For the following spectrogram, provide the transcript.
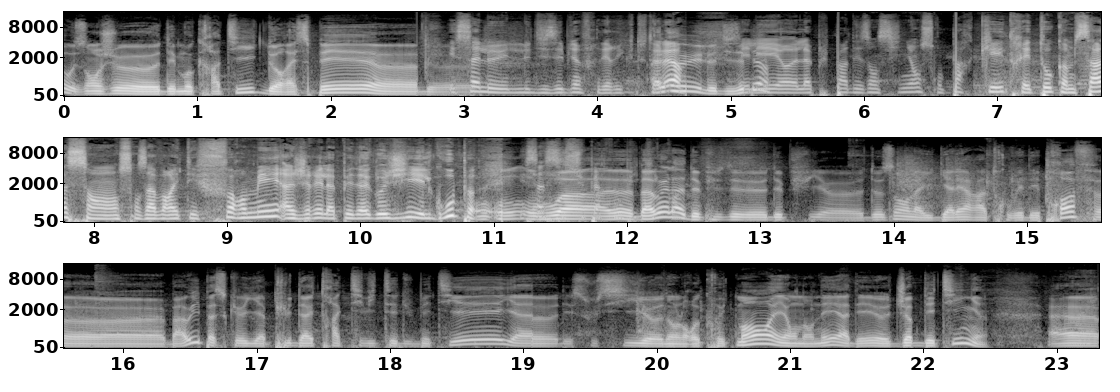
aux enjeux euh, démocratiques, de respect. euh, de- Et ça, le, le disait bien Frédéric tout à Ah l'heure. oui, il le disait Et bien. les, euh, la plupart des enseignants sont parqués très tôt comme ça, sans, sans avoir été formés à gérer la pédagogie et le groupe. On, on- Et ça, on c'est voit, super euh, bah voilà, depuis, de- depuis euh, deux ans, là, ils galèrent à trouver des profs. euh, bah oui, parce qu'il n'y a plus d'attractivité du métier, il y a euh, des soucis euh, dans le recrutement et on en est à des euh, job dating. Euh,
